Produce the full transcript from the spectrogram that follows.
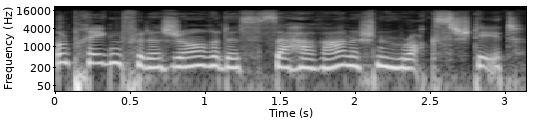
und prägend für das Genre des saharanischen Rocks steht.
